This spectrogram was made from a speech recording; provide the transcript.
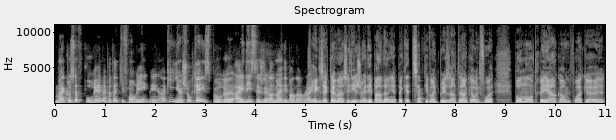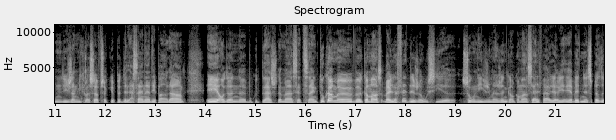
Microsoft pourrait, mais peut-être qu'ils feront rien. Mais OK, il y a un showcase pour euh, ID, c'est généralement indépendant, right? Exactement. C'est les jeux indépendants. Il y a un paquet de titres Ouais. qui vont être présentés encore une fois pour montrer encore une fois que euh, les gens de Microsoft s'occupent de la scène indépendante et on donne euh, beaucoup de place justement à cette scène. Tout comme euh, commence, ben, le fait déjà aussi euh, Sony, j'imagine qu'on commençait à le faire. Il y avait- une espèce de.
